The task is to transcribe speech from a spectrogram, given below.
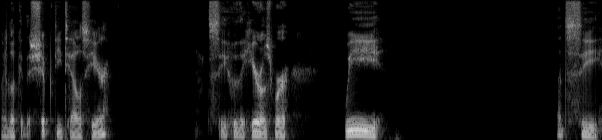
We look at the ship details here. Let's see who the heroes were. We let's see.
